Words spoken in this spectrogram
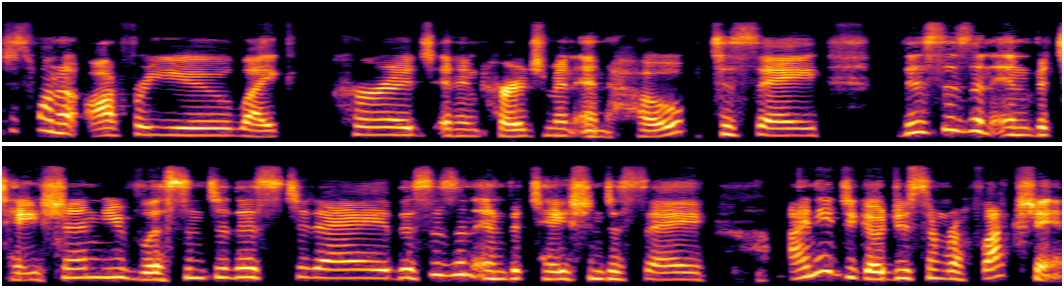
just want to offer you like courage and encouragement and hope to say this is an invitation. You've listened to this today. This is an invitation to say i need to go do some reflection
